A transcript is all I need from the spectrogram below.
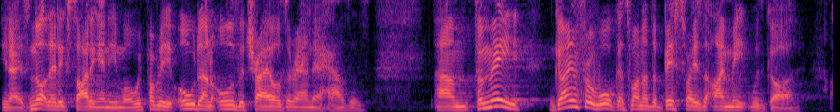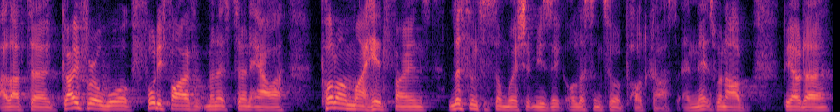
you know, it's not that exciting anymore. We've probably all done all the trails around our houses. Um, for me, going for a walk is one of the best ways that I meet with God. I love to go for a walk, 45 minutes to an hour, put on my headphones, listen to some worship music, or listen to a podcast. And that's when I'll be able to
